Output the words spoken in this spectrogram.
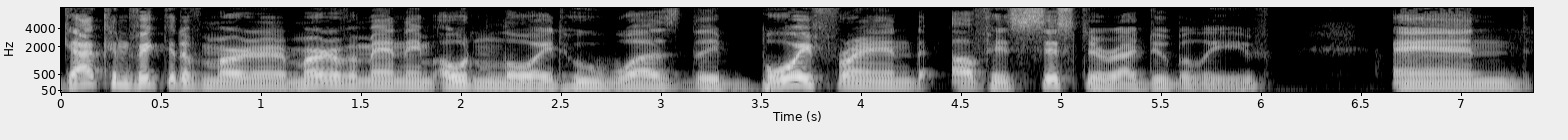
got convicted of murder, murder of a man named Odin Lloyd, who was the boyfriend of his sister, I do believe, and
